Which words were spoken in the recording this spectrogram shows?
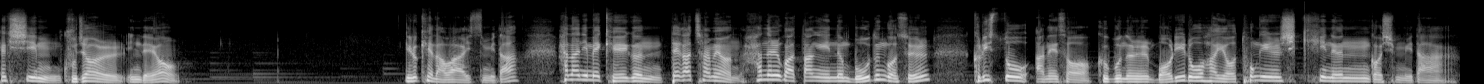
핵심 구절인데요. 이렇게 나와 있습니다. 하나님의 계획은 때가 차면 하늘과 땅에 있는 모든 것을 그리스도 안에서 그분을 머리로 하여 통일시키는 것입니다.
